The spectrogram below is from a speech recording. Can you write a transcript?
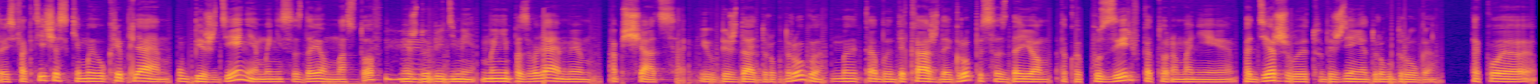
То есть фактически мы укрепляем убеждения, мы не создаем мостов mm-hmm. между людьми, мы не позволяем им общаться и убеждать друг друга. Мы как бы для каждой группы создаем такой пузырь, в котором они поддерживают убеждения друг друга такое,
